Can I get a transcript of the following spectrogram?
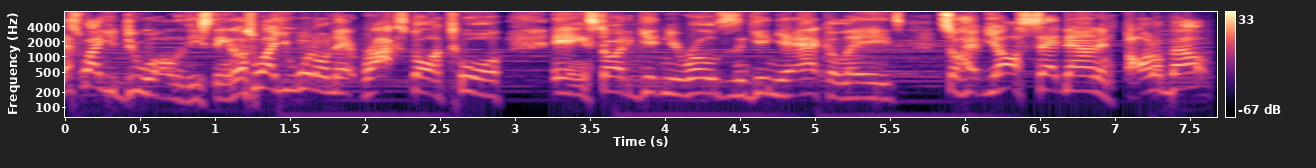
That's why you do all of these things. That's why you went on that rock star tour and started getting your roses and getting your accolades. So, have y'all sat down and thought about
